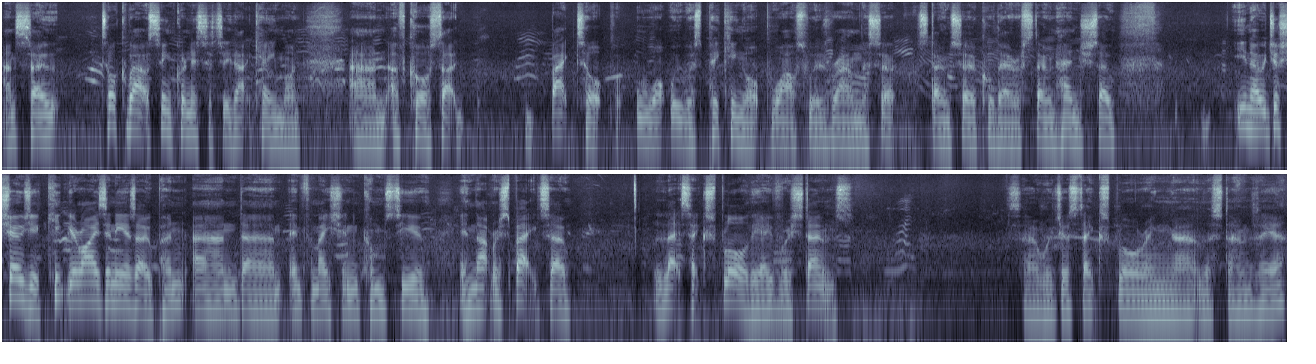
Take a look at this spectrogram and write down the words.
And so talk about synchronicity that came on and of course that backed up what we was picking up whilst we was around the stone circle there of Stonehenge so you know it just shows you keep your eyes and ears open and um, information comes to you in that respect so let's explore the Avebury stones so we're just exploring uh, the stones here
